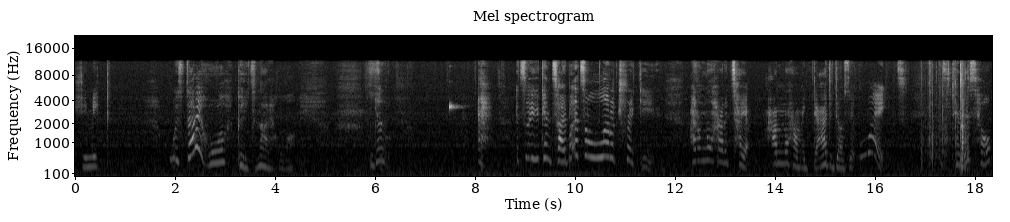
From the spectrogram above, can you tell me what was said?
She make... Was that a hole? Good, it's not a hole. Just ah, It's a, you can tie, but it's a little tricky. I don't know how to tie it. I don't know how my dad does it. Wait. Can this help?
